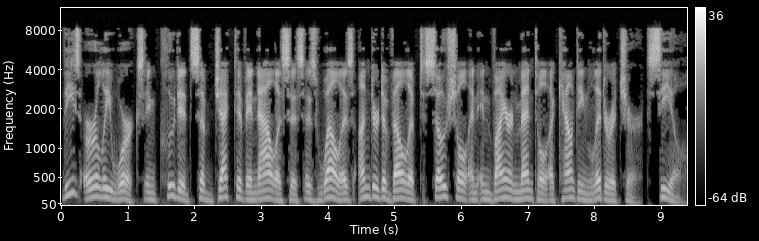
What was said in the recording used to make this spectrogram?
These early works included subjective analysis as well as underdeveloped social and environmental accounting literature seal.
